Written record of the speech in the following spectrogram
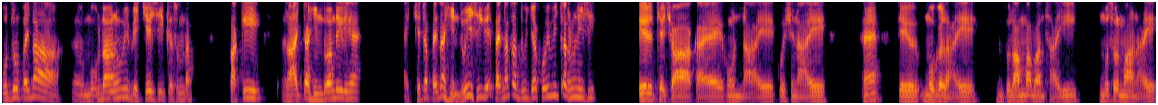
ਉਦੋਂ ਪਹਿਲਾਂ ਮੁਗਲਾਂ ਨੂੰ ਵੀ ਵੇਚਿਆ ਹੀ ਸੀ ਇੱਕ ਕਿਸਮ ਦਾ। ਬਾਕੀ ਰਾਜ ਤਾਂ ਹਿੰਦੂਆਂ ਦਾ ਹੀ ਰਿਹਾ ਇੱਥੇ ਤਾਂ ਪਹਿਲਾਂ ਹਿੰਦੂ ਹੀ ਸੀਗੇ, ਪਹਿਲਾਂ ਤਾਂ ਦੂਜਾ ਕੋਈ ਵੀ ਧਰਮ ਨਹੀਂ ਸੀ। ਫਿਰ ਇੱਥੇ ਸ਼ਾਕ ਆਏ, ਹੁਣ ਆਏ, ਕੁਛ ਨਾ ਆਏ, ਹੈ, ਤੇ ਮੁਗਲ ਆਏ, ਗੁਲਾਮਾਂ ਬੰਸ ਆਈ, ਮੁਸਲਮਾਨ ਆਏ,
